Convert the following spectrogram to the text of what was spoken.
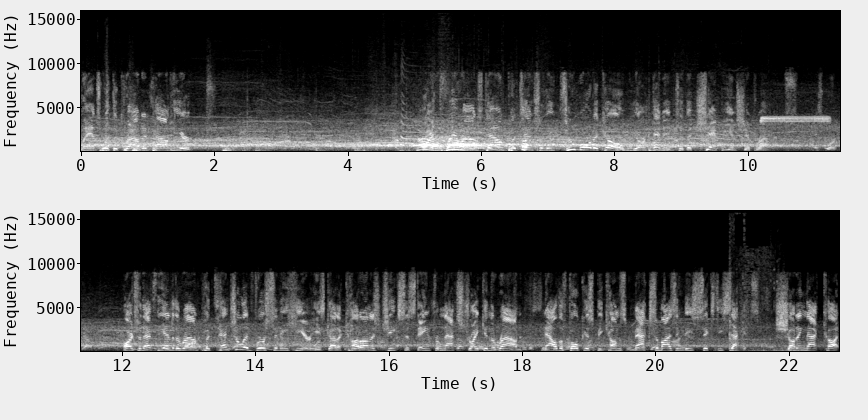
Lands with the ground and pound here. Potentially two more to go. We are headed to the championship rounds. Nice work out there. All right, so that's the end of the round. Potential adversity here. He's got a cut on his cheek sustained from that strike in the round. Now the focus becomes maximizing these 60 seconds, shutting that cut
